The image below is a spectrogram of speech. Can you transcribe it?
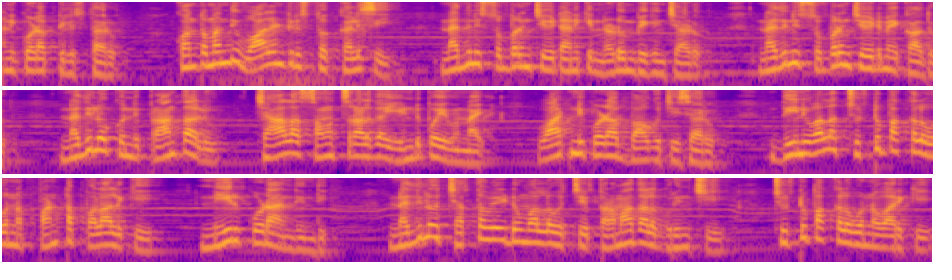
అని కూడా పిలుస్తారు. కొంతమంది వాలంటీర్స్తో కలిసి నదిని శుభ్రం చేయడానికి నడుం బిగించాడు. నదిని శుభ్రం చేయడమే కాదు నదిలో కొన్ని ప్రాంతాలు చాలా సంవత్సరాలుగా ఎండిపోయి ఉన్నాయి. వాటిని కూడా బాగు చేశారు. దీనివల్ల చుట్టుపక్కల ఉన్న పంట పొలాలకి నీరు కూడా అందింది. నదిలో చెత్త వేయడం వల్ల వచ్చే ప్రమాదాల గురించి చుట్టుపక్కల ఉన్న వారికి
